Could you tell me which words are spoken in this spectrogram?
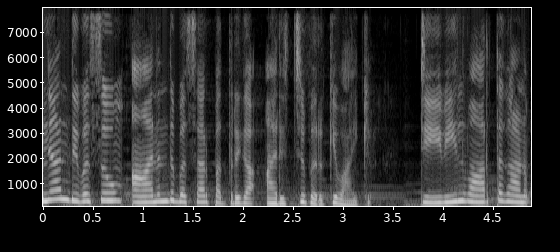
ഞാൻ ദിവസവും ആനന്ദ് ബസാർ പത്രിക അരിച്ചു പെറുക്കി വായിക്കും. ടി വിയിൽ വാർത്ത കാണും.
